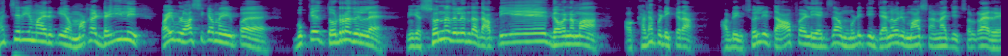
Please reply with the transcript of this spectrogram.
ஆச்சரியமாக இருக்குது என் மக டெய்லி பைபிள் வாசிக்காமல் இப்போ புக்கே தொடுறதில்ல. நீங்கள் சொன்னதுலேருந்து அதை அப்படியே கவனமாக அவள் கடைப்பிடிக்கிறா. அப்படின்னு சொல்லிட்டு ஆஃப் இயர்லி எக்ஸாம் முடித்து ஜனவரி மாதம் அண்ணாச்சி சொல்கிறாரு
